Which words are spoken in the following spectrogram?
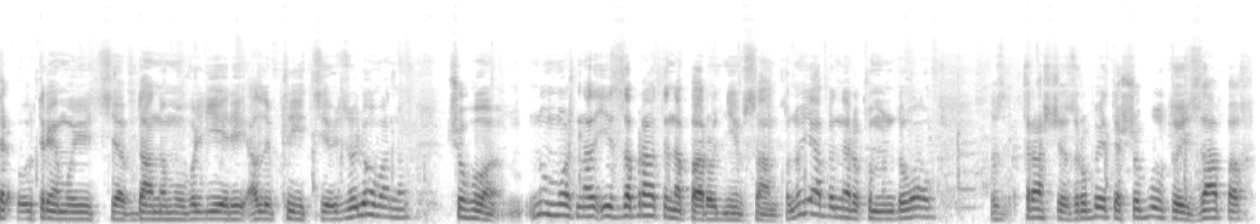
тр- утримується в даному вольєрі, але в клітці ізольовано. Чого? Ну, можна і забрати на пару днів самку. Ну, я би не рекомендував. Краще зробити, щоб був той запах.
